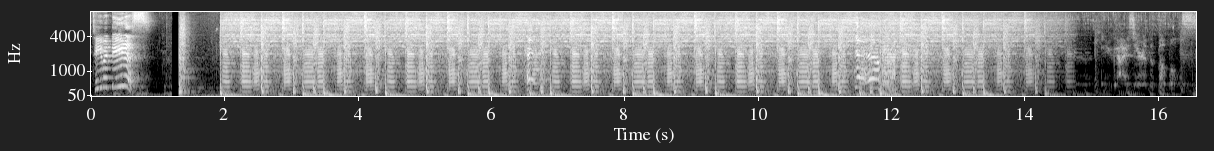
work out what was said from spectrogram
Team Adidas. Do you guys hear the bubbles?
